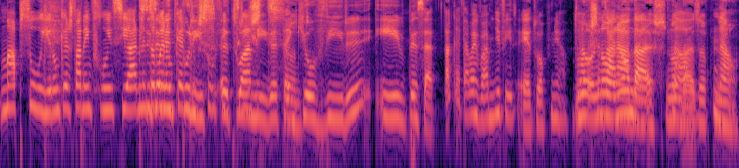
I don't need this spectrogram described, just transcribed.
má pessoa e eu não quero estar a influenciar, nem também não quero por que a isso, a tua triste. amiga tem que ouvir e pensar: ok, está bem, vai à minha vida, é a tua opinião. Não Não, não, não dás, não, Não, dás opinião. não.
